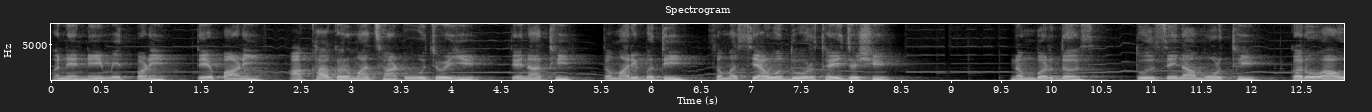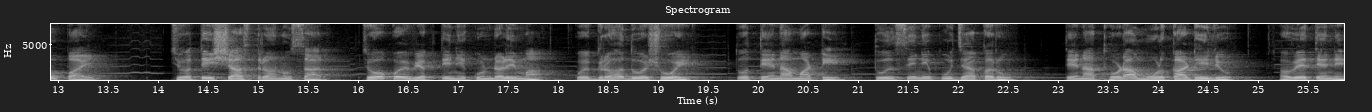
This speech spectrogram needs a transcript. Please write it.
અને નિયમિતપણે તે પાણી આખા ઘરમાં છાંટવું જોઈએ. તેનાથી તમારી બધી સમસ્યાઓ દૂર થઈ જશે. નંબર દસ. તુલસીના મૂળથી કરો આ ઉપાય. જ્યોતિષશાસ્ત્ર અનુસાર જો કોઈ વ્યક્તિની કુંડળીમાં કોઈ ગ્રહ દોષ હોય, તો તેના માટે તુલસીની પૂજા કરો. તેના થોડા મૂળ કાઢી લ્યો. હવે તેને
